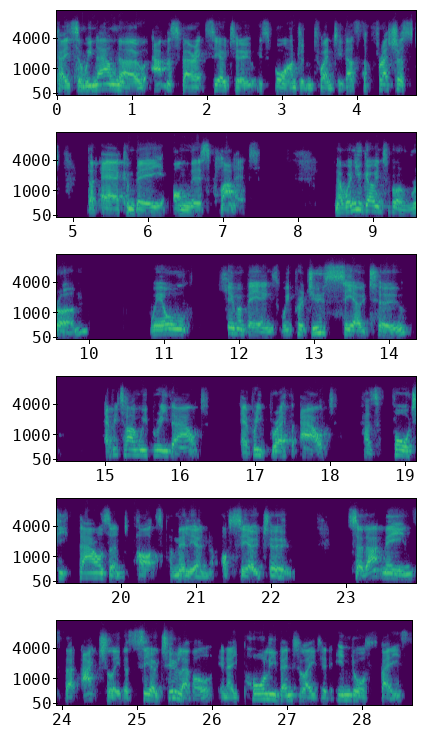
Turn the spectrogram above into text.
Okay, so we now know atmospheric CO2 is 420. That's the freshest that air can be on this planet. Now, when you go into a room, we all, human beings, we produce CO2. Every time we breathe out, every breath out has 40,000 parts per million of CO2. So that means that actually the CO2 level in a poorly ventilated indoor space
